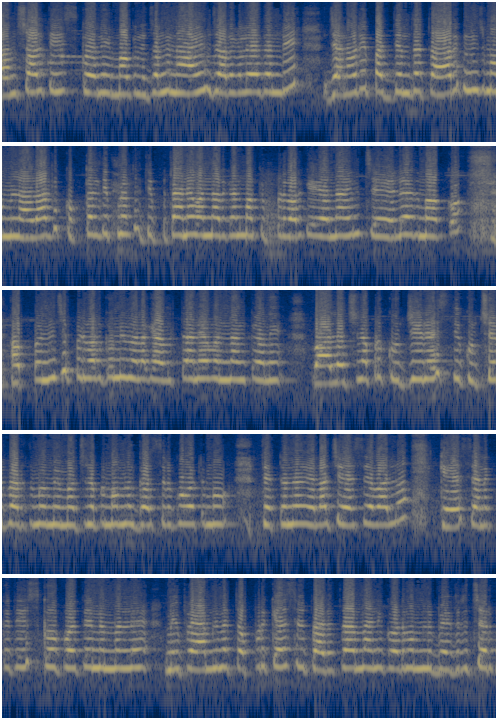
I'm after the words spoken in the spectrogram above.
లంచాలు తీసుకొని మాకు నిజంగా న్యాయం జరగలేదండి. జనవరి పద్దెనిమిదో తారీఖు నుంచి మమ్మల్ని అలాగే కుక్కలు తిప్పినట్టు తిప్పుతానే ఉన్నారు కానీ మాకు ఇప్పటి వరకు ఏ న్యాయం చేయలేదు మాకు. అప్పటి నుంచి ఇప్పటి వరకు మేము ఇలాగ వెళ్తానే ఉన్నాం కానీ వాళ్ళు వచ్చినప్పుడు కుర్చీలు వేసి పెడతాము మేము వచ్చినప్పుడు మమ్మల్ని గసరుకోవటము తిట్టడం ఇలా చేసేవాళ్ళు. కేసు వెనక్కి తీసుకోకపోతే మిమ్మల్ని మిమ్మల్ని మీ ఫ్యామిలీ మీద తప్పుడు కేసులు పెడతామని కూడా మమ్మల్ని బెదిరించారు.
